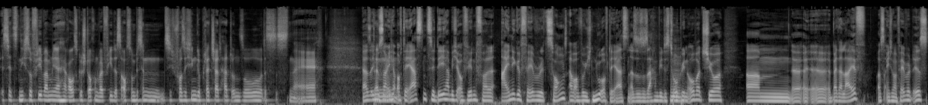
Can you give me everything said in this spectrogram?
ist jetzt nicht so viel bei mir herausgestochen, weil vieles auch so ein bisschen sich vor sich hingeplätschert hat und so. Das ist, nee. Also ich Dann, muss sagen, ich auf der ersten CD habe ich auf jeden Fall einige Favorite Songs, aber auch wirklich nur auf der ersten. Also so Sachen wie Dystopian mhm. Overture, ähm, äh, äh, äh, Better Life, was eigentlich so mein Favorite ist,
